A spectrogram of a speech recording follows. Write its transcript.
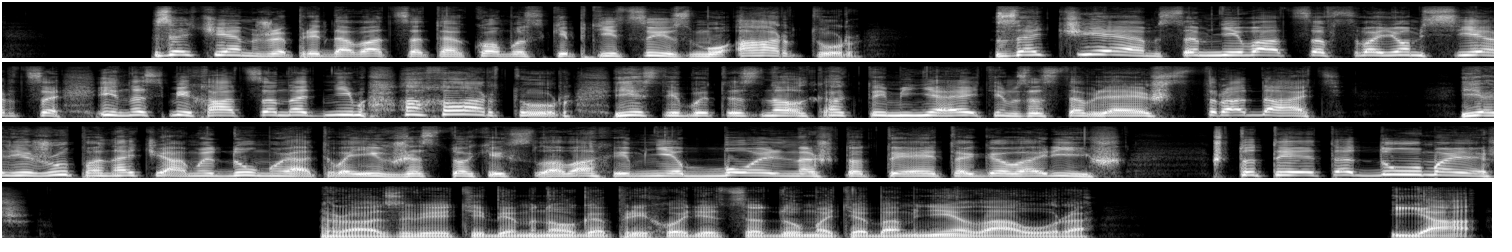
Зачем же предаваться такому скептицизму, Артур? Зачем сомневаться в своем сердце и насмехаться над ним? Ах, Артур, если бы ты знал, как ты меня этим заставляешь страдать! Я лежу по ночам и думаю о твоих жестоких словах, и мне больно, что ты это говоришь, что ты это думаешь». «Разве тебе много приходится думать обо мне, Лаура?» «Я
